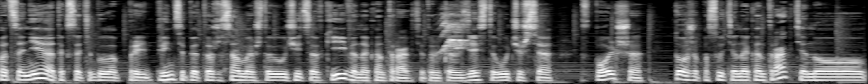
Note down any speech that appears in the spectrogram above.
по цене это, кстати, было в принципе то же самое, что и учиться в Киеве на контракте, только здесь ты учишься в Польше, тоже, по сути, на контракте, но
